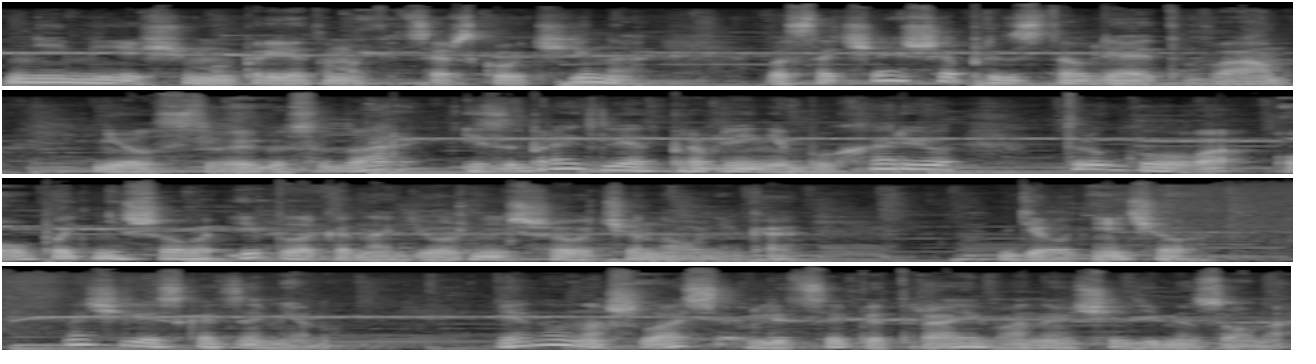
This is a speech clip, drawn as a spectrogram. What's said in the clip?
не имеющему при этом офицерского чина, высочайше предоставляет вам, милостивый государь, избрать для отправления Бухарию другого опытнейшего и благонадежнейшего чиновника – Делать нечего. Начали искать замену. И она нашлась в лице Петра Ивановича Демизона.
